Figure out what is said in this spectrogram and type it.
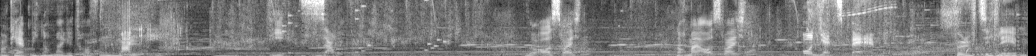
Okay, er hat mich nochmal getroffen. Mann, ey. Die Sau. So, ausweichen. Nochmal ausweichen. Und jetzt, bam. 50 Leben.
